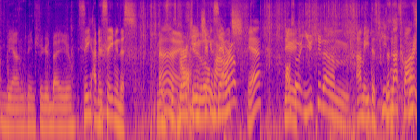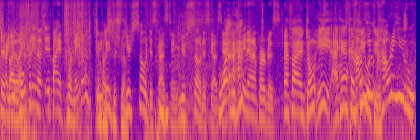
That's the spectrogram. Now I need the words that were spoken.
I'm beyond being triggered by you. See, I've been saving this. This, Nice. this Burger King chicken power sandwich. Yeah. Dude, Also, you should um. I'm gonna eat this. This Jesus is not sponsored, Christ, by are the you way. opening a, it by a tornado? Dude, you're, just, you're so disgusting. You're so disgusting. What? You're doing that on purpose. If I don't eat, I can't How compete do you, with you. how do you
